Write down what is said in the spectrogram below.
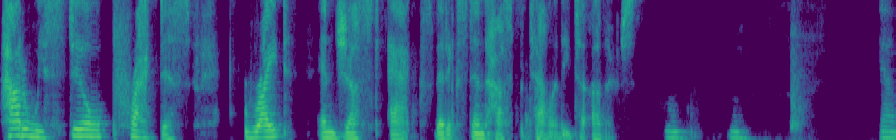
how do we still practice right and just acts that extend hospitality to others? Mhm. Yeah.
